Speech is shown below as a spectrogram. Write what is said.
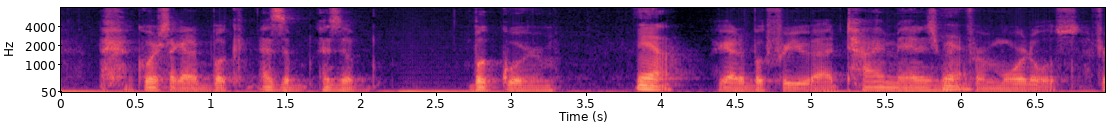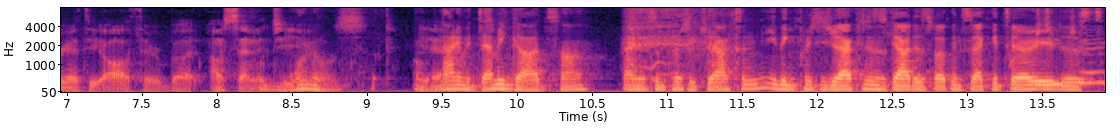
of course, I got a book as a as a bookworm. Yeah, I got a book for you, uh, Time Management Yeah. for Mortals. I forgot the author, but I'll send it to you. Immortals. Oh. Not even demigods, huh? Not even some Percy Jackson. You think Percy Jackson's got his fucking secretary? just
